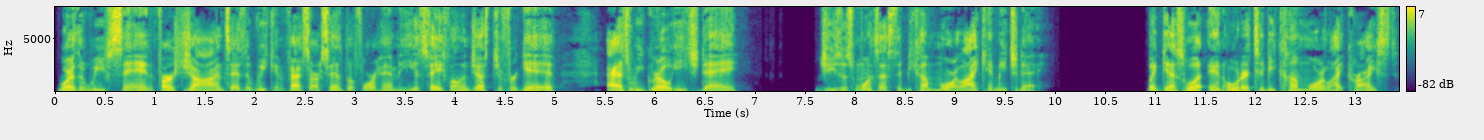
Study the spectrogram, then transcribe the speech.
whether we've sinned first john says if we confess our sins before him he is faithful and just to forgive as we grow each day jesus wants us to become more like him each day but guess what in order to become more like christ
